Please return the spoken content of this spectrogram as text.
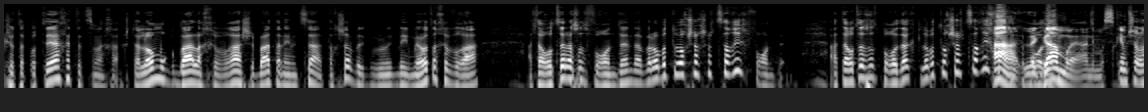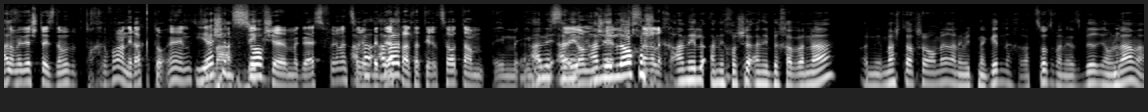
כשאתה פותח את עצמך, כשאתה לא מוגבל לחברה שבה אתה נמצא, תחשוב, במגבלות החברה, אתה רוצה לעשות front-end, אבל לא בטוח שעכשיו צריך front-end. אתה רוצה לעשות product, לא בטוח שעכשיו צריך אה, product. לגמרי, אני מסכים שלא אז- תמיד יש את ההזדמנות בתוך החברה, אני רק טוען, כמעסיק אינסוף- שמגייס פרילנסרים, אבל- בדרך אבל- כלל אתה תרצה אותם עם עם אני- ניסיון אני- אני לא שחסר חושב- לך. אני לא- אני חושב, אני בכוונה, אני- מה שאתה עכשיו אומר, אני מתנגד נחרצות ואני אסביר גם למה.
